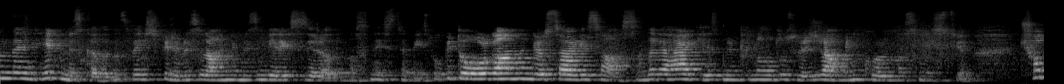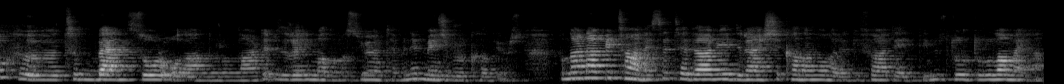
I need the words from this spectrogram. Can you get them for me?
kadın ve hepimiz kadınız ve hiçbirimiz rahmimizin gereksiz yere alınmasını istemeyiz. Bu bir doğurganlığın göstergesi aslında ve herkes mümkün olduğu sürece rahminin korunmasını istiyor. Çok e, tıbben zor olan durumlarda biz rahim alınması yöntemine mecbur kalıyoruz. Bunlardan bir tanesi tedaviye dirençli kanama olarak ifade ettiğimiz durdurulamayan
